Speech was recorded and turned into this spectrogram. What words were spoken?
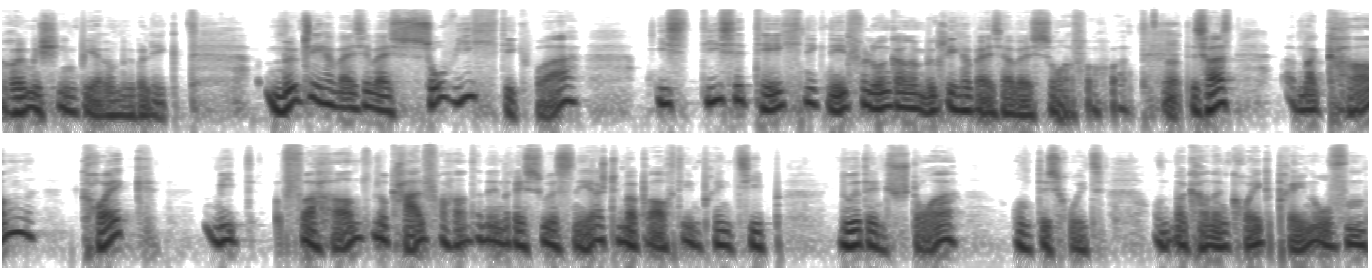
römische Imperium überlegt möglicherweise, weil es so wichtig war, ist diese Technik nicht verloren gegangen, möglicherweise auch, weil es so einfach war. Ja. Das heißt, man kann Kalk mit vorhanden, lokal vorhandenen Ressourcen herstellen. Man braucht im Prinzip nur den Stein und das Holz. Und man kann einen Kalkbrennofen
